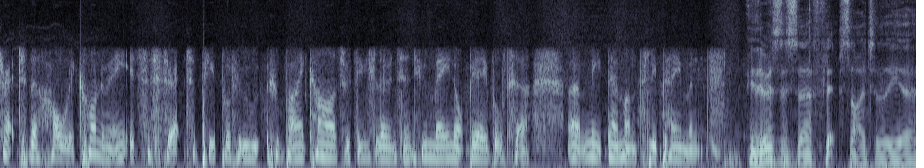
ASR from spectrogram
threat to the whole economy. It's a threat to people who, who buy cars with these loans and who may not be able to uh, meet their monthly payments. There is this uh, flip side to the uh,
